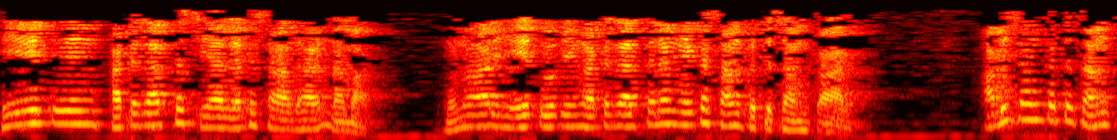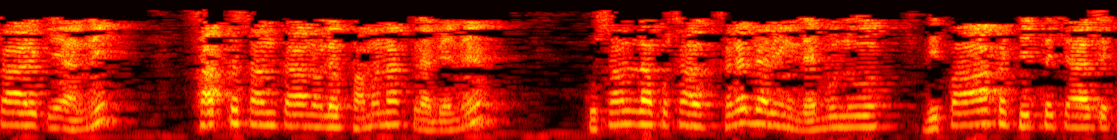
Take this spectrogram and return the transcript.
හේතුවෙන් හටගත් සියල්ලට සාධාරණ නමක්. මොනවාරි හේතුවකින් හටගත්ත නම් ඒක සංකත සංකාරය. අபிසංකත සංකාරය කියන්නේ සත්ත්ව සංකානවල පමණක් ලැබෙන කුසල ලකුසල් කළ බැවින් ලැබුණු විපාක චිත්තචෛතසික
